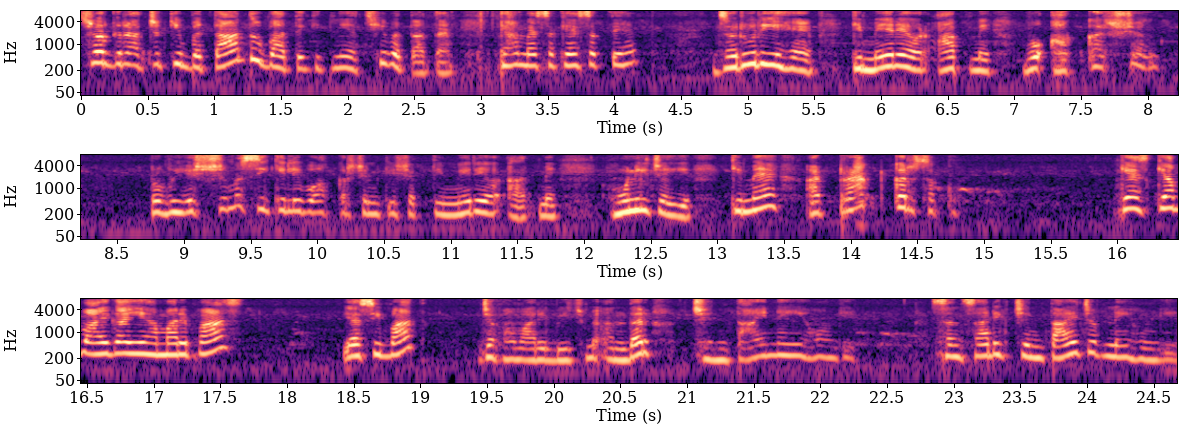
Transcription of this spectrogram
स्वर्ग राज्य की बता तू बातें कितनी अच्छी बताता है। क्या हम ऐसा कह सकते हैं? ज़रूरी है कि मेरे और आप में वो आकर्षण प्रभु यीशु मसीह के लिए वो आकर्षण की शक्ति मेरे और आप में होनी चाहिए कि मैं अट्रैक्ट कर सकूँ। क्या कब आएगा ये हमारे पास? ऐसी बात, जब हमारे बीच में अंदर चिंताएँ नहीं होंगी, संसारिक चिंताएँ जब नहीं होंगी,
